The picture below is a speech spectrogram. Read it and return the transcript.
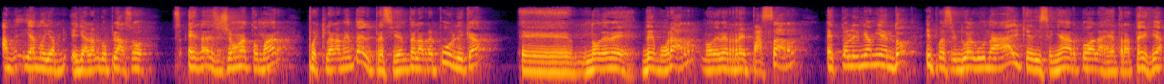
a mediano y a, largo plazo, es la decisión a tomar, pues claramente el presidente de la República eh, no debe demorar, no debe repasar estos lineamientos y pues sin duda alguna hay que diseñar todas las estrategias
